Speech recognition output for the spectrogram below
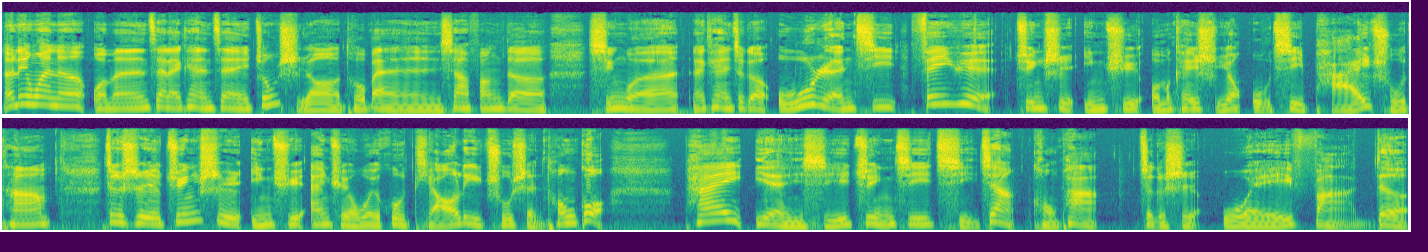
那另外呢，我们再来看在中时哦头版下方的新闻，来看这个无人机飞越军事营区，我们可以使用武器排除它。这个是军事营区安全维护条例初审通过，拍演习军机起降，恐怕。这个是违法的，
